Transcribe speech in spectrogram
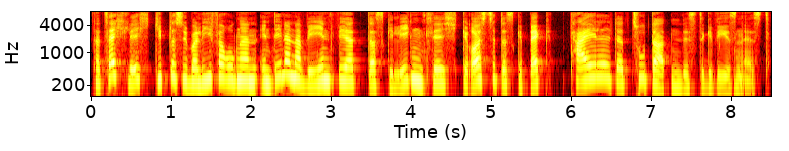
Tatsächlich gibt es Überlieferungen, in denen erwähnt wird, dass gelegentlich geröstetes Gebäck Teil der Zutatenliste gewesen ist.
